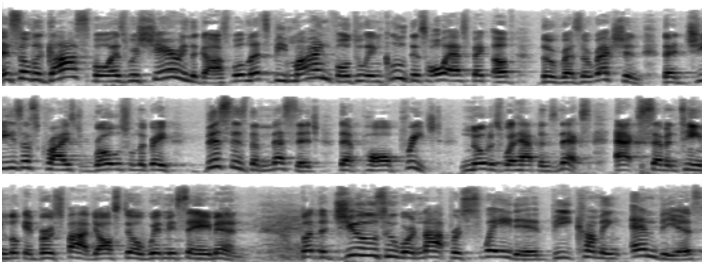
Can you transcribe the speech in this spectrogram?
And so, the gospel, as we're sharing the gospel, let's be mindful to include this whole aspect of the resurrection that Jesus Christ rose from the grave. This is the message that Paul preached. Notice what happens next. Acts 17, look at verse 5. Y'all still with me? Say amen. amen. But the Jews who were not persuaded, becoming envious,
